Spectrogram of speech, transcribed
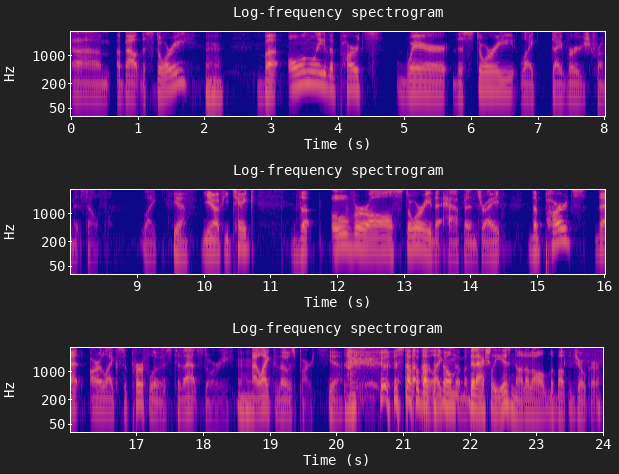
um, about the story but only the parts where the story like diverged from itself like Yeah. you know if you take the overall story that happens right the parts that are like superfluous to that story i liked those parts Yeah. the stuff about the film that that. actually is not at all about the Joker.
